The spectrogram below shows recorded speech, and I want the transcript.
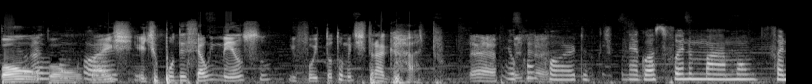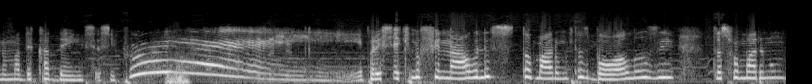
bom, Eu bom, concordo. mas ele tinha um potencial imenso e foi totalmente estragado. É, Eu é. concordo. Tipo, o negócio foi numa, foi numa decadência, assim. Parecia que no final eles tomaram muitas bolas e transformaram num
